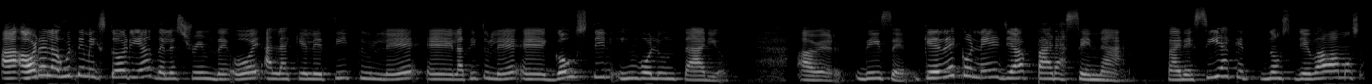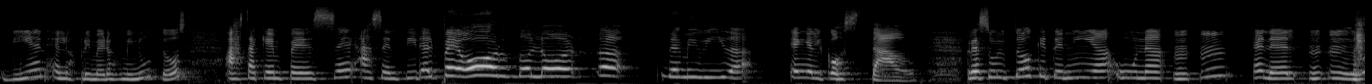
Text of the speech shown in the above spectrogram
Ah, ahora la última historia del stream de hoy a la que le titulé, eh, la titulé eh, Ghosting involuntario. A ver, dice, quedé con ella para cenar. Parecía que nos llevábamos bien en los primeros minutos hasta que empecé a sentir el peor dolor ah, de mi vida en el costado. Resultó que tenía una en el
